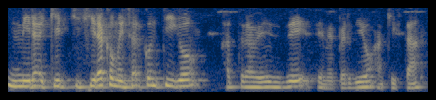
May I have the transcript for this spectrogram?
Mira, quisiera comenzar contigo a través de, se me perdió, aquí está,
